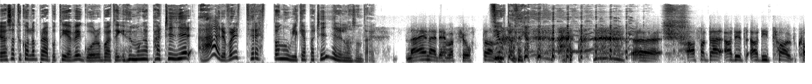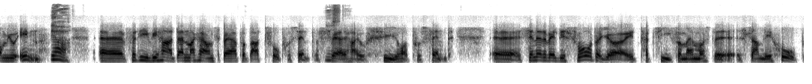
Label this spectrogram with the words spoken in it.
Jag satt och kollade på det här på tv igår och bara tänkte, hur många partier är det? Var det 13 olika partier eller något sånt där? Nej, nej, det var 14. 14? uh, och, för där, och, det, och de 12 kom ju in. Ja. Uh, fordi vi har, Danmark har en spärr på bara 2 procent och Sverige har ju 4 procent. Uh, sen är det väldigt svårt att göra ett parti för man måste samla ihop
